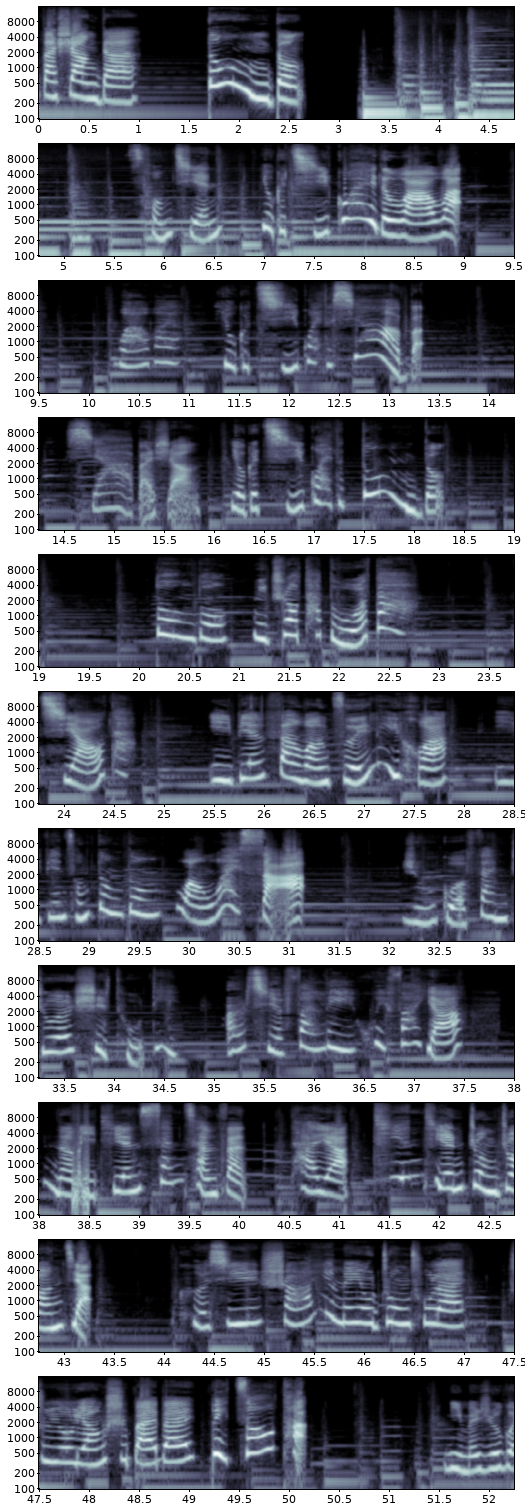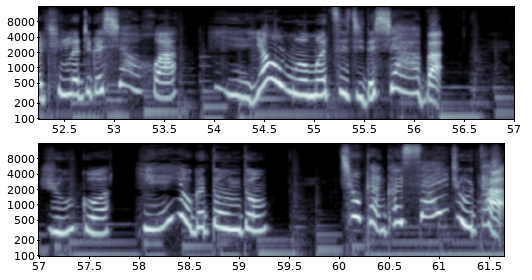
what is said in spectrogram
巴上的洞洞。从前有个奇怪的娃娃，娃娃呀有个奇怪的下巴，下巴上有个奇怪的洞洞。洞洞，你知道它多大？瞧它，一边饭往嘴里滑，一边从洞洞往外撒。如果饭桌是土地，而且饭粒会发芽，那么一天三餐饭，他呀天天种庄稼。可惜啥也没有种出来，只有粮食白白被糟蹋。你们如果听了这个笑话，也要摸摸自己的下巴，如果也有个洞洞，就赶快塞住它。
